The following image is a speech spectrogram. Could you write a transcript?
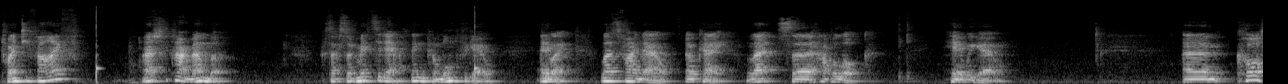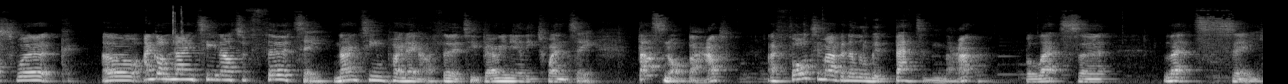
25? I actually can't remember, because I submitted it, I think, a month ago. Anyway, let's find out. Okay, let's uh, have a look. Here we go. Um, coursework, oh, I got 19 out of 30. 19.8 out of 30, very nearly 20. That's not bad. I thought it might have been a little bit better than that, but let's, uh, let's see.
